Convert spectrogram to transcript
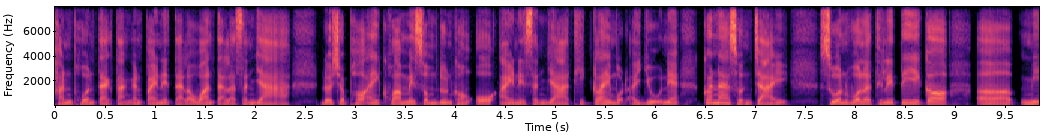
ผันผวนแตกต่างกันไปในแต่ละวันแต่ละสัญญา โดยเฉพาะไอ้ความไม่สมดุลของ OI ในสัญญาที่ใกล้หมดอายุเนี่ยก็น่าสนใจ ส่วน volatility ก็เอ่อมี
